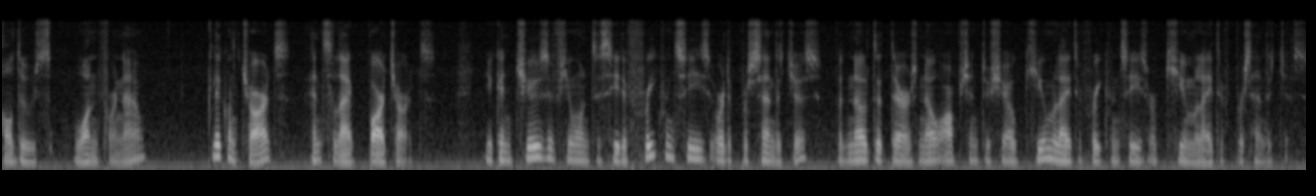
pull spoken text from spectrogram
I'll do one for now. Click on Charts and select Bar Charts. You can choose if you want to see the frequencies or the percentages, but note that there is no option to show cumulative frequencies or cumulative percentages.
